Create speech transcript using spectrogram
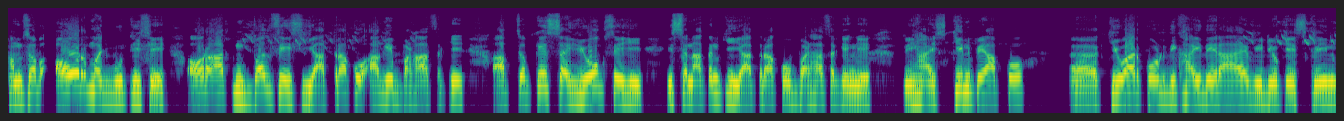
हम सब और मजबूती से और आत्मबल से इस यात्रा को आगे बढ़ा सके। आप सबके सहयोग से ही इस सनातन की यात्रा को बढ़ा सकेंगे। तो यहाँ स्क्रीन पे आपको क्यू आर कोड दिखाई दे रहा है वीडियो के स्क्रीन।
